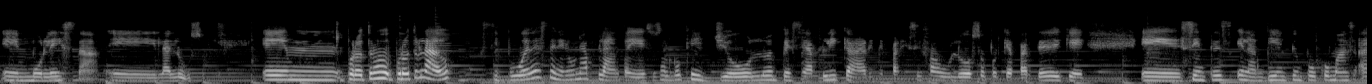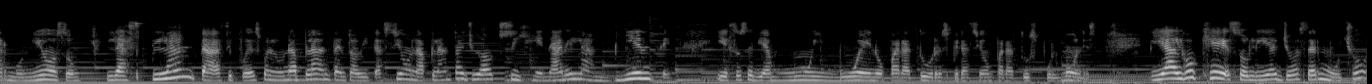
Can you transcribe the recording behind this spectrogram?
Eh, molesta eh, la luz. Em, por, otro, por otro lado, si puedes tener una planta, y eso es algo que yo lo empecé a aplicar y me parece fabuloso porque aparte de que eh, sientes el ambiente un poco más armonioso, las plantas, si puedes poner una planta en tu habitación, la planta ayuda a oxigenar el ambiente y eso sería muy bueno para tu respiración, para tus pulmones. Y algo que solía yo hacer mucho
